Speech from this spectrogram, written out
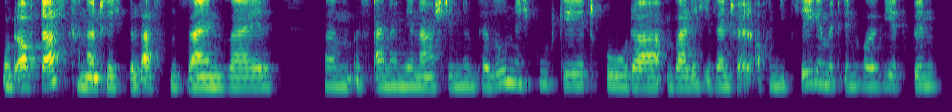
Und auch das kann natürlich belastend sein, weil ähm, es einer mir nahestehenden Person nicht gut geht oder weil ich eventuell auch in die Pflege mit involviert bin.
